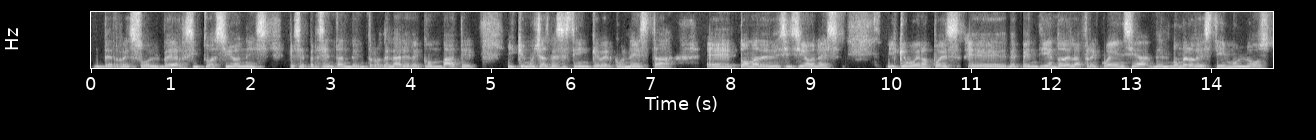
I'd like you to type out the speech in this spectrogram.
de resolver situaciones que se presentan dentro del área de combate y que muchas veces tienen que ver con esta eh, toma de decisiones y que bueno, pues eh, dependiendo de la frecuencia, del número de estímulos,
